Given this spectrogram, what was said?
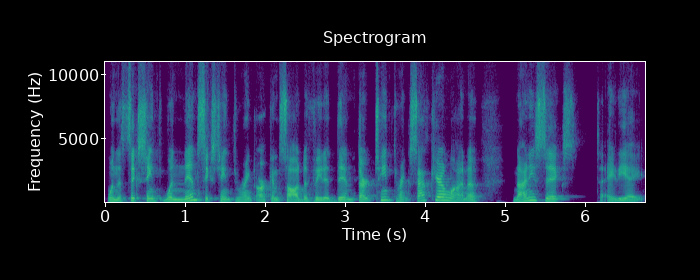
When the 16th when then 16th ranked Arkansas defeated then 13th ranked South Carolina 96 to 88.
